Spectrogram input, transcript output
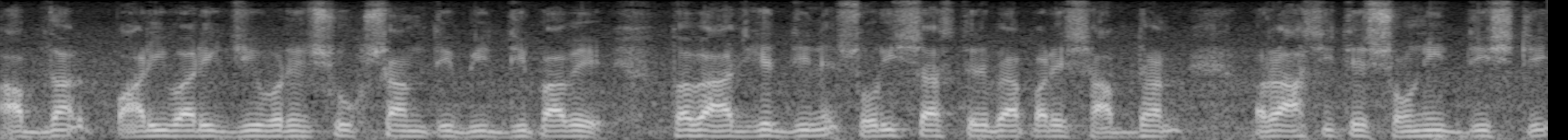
আপনার পারিবারিক জীবনে সুখ শান্তি বৃদ্ধি পাবে। তবে আজকের দিনে শরীর স্বাস্থ্যের ব্যাপারে সাবধান। রাশিতে শনির দৃষ্টি,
